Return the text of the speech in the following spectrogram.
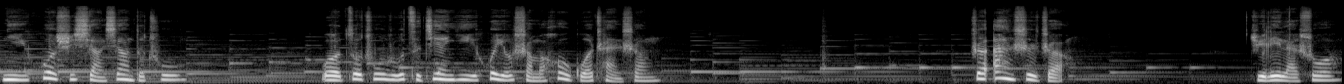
你或许想象得出，我做出如此建议会有什么后果产生？这暗示着。举例来说，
